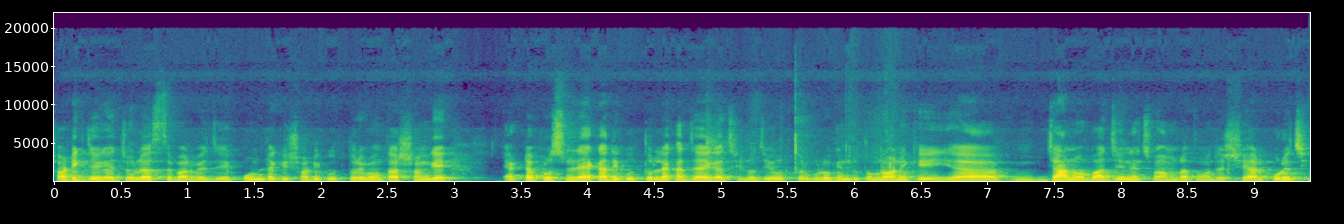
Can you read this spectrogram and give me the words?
সঠিক জায়গায় চলে আসতে পারবে যে কোনটা কি সঠিক উত্তর। এবং তার সঙ্গে একটা প্রশ্নের একাধিক উত্তর লেখার জায়গা ছিল, যে উত্তরগুলো কিন্তু তোমরা অনেকেই জানো বা জেনেছো, আমরা তোমাদের শেয়ার করেছি।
